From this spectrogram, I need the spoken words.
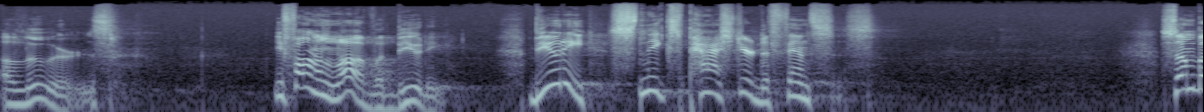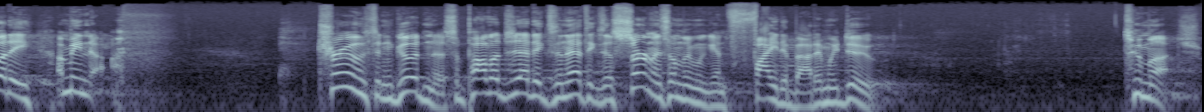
allures. You fall in love with beauty. Beauty sneaks past your defenses. Somebody, I mean, truth and goodness, apologetics and ethics is certainly something we can fight about, and we do. Too much.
